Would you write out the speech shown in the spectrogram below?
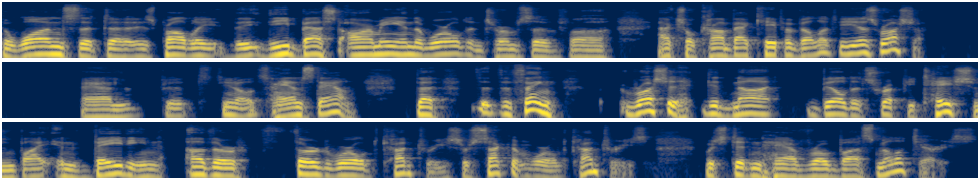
the ones that uh, is probably the the best army in the world in terms of uh, actual combat capability is Russia and it's you know it's hands down. The, the the thing, Russia did not build its reputation by invading other third world countries or second world countries, which didn't have robust militaries.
